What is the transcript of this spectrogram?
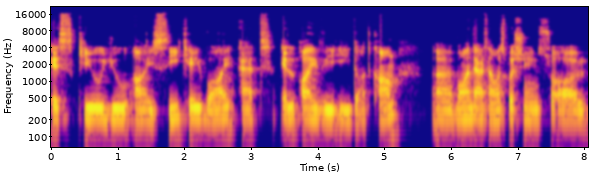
s q u i c k y at l i v e.com با من در تماس باشین سوال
